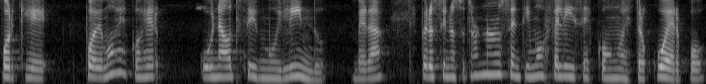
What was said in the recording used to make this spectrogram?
porque podemos escoger un outfit muy lindo, ¿verdad? Pero si nosotros no nos sentimos felices con nuestro cuerpo,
